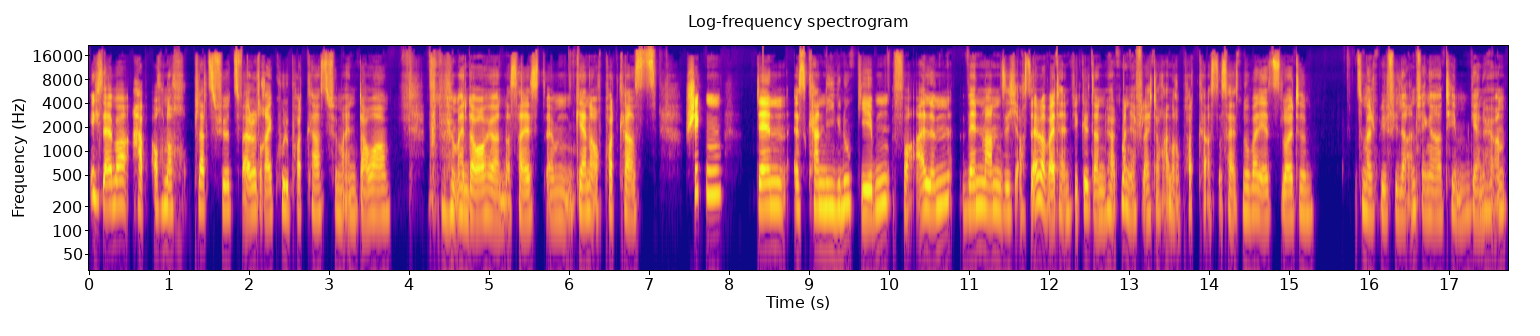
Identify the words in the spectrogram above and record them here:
Ich selber habe auch noch Platz für zwei oder drei coole Podcasts für meinen Dauer, für meinen Dauerhören. Das heißt, ähm, gerne auch Podcasts schicken denn es kann nie genug geben. Vor allem, wenn man sich auch selber weiterentwickelt, dann hört man ja vielleicht auch andere Podcasts. Das heißt, nur weil jetzt Leute zum Beispiel viele Anfängerthemen gerne hören,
